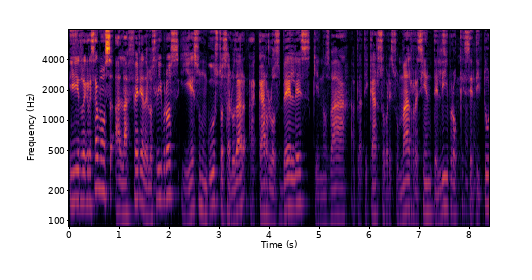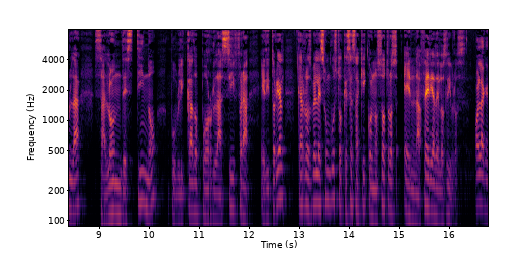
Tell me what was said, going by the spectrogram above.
Y regresamos a la Feria de los Libros y es un gusto saludar a Carlos Vélez, quien nos va a platicar sobre su más reciente libro que se titula Salón Destino, publicado por La Cifra Editorial. Carlos Vélez, un gusto que estés aquí con nosotros en la Feria de los Libros. Hola, ¿qué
